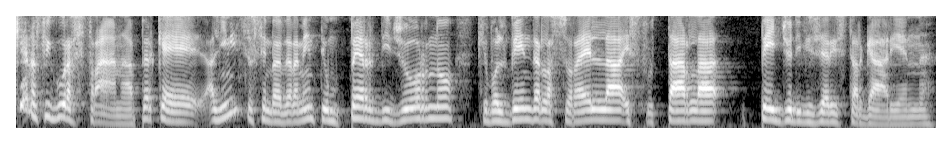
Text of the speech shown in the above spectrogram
che è una figura strana perché all'inizio sembra veramente un perdigiorno che vuol vendere la sorella e sfruttarla peggio di Viserys Targaryen.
